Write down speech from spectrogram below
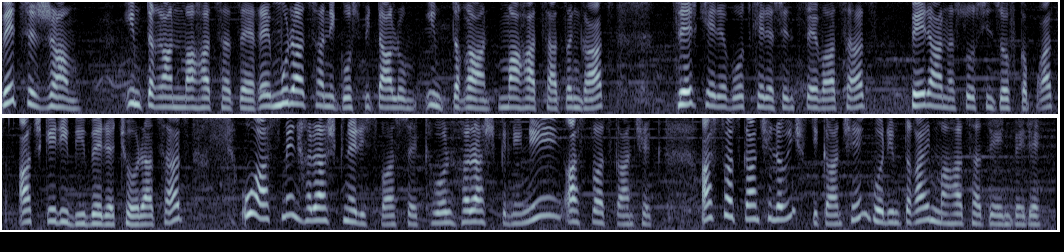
6 ժամ իմ տղան մահացած է եղել, Մուրացանի հոսպիտալում իմ տղան մահացած ընկած, ձերքերը, ոտքերը սենց սևացած, բերանը սոսինձով կպած, աչկերի բիբերը չորացած ու ասում են հրաշքների սպասեք, որ հրաշք կլինի, Աստված կանչեք։ Աստված կանչելով ինչ պիտի կանչենք, որ իմ տղային մահացած էին բերել։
